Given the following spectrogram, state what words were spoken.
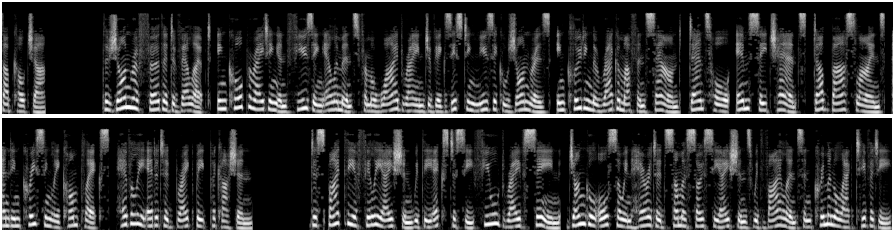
subculture. The genre further developed, incorporating and fusing elements from a wide range of existing musical genres, including the ragamuffin sound, dancehall, MC chants, dub bass lines, and increasingly complex, heavily edited breakbeat percussion. Despite the affiliation with the ecstasy-fueled rave scene, Jungle also inherited some associations with violence and criminal activity,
